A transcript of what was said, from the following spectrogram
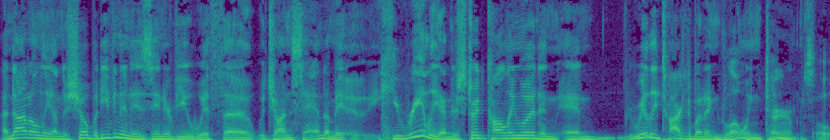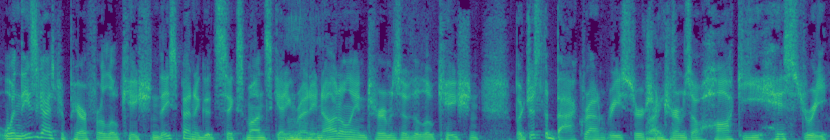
uh, not only on the show, but even in his interview with uh, with John Sandham. It, he really understood Collingwood and, and really talked about it in glowing terms. When these guys prepare for a location, they spend a good six months getting mm. ready, not only in terms of the location, but just the background research right. in terms of hockey history.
